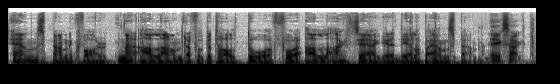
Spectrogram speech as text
en spänn kvar när alla andra fått betalt, då får alla aktieägare dela på en spänn. Exakt.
